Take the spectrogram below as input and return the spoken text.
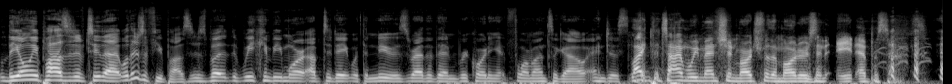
the only positive to that, well, there's a few positives, but we can be more up to date with the news rather than recording it four months ago and just Like the time we mentioned March for the Martyrs in eight episodes.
